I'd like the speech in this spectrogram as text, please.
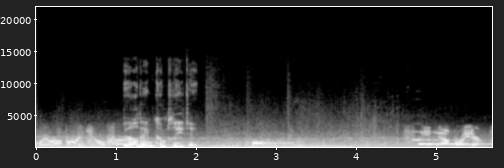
We're operational, sir. Building completed. Need an operator?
